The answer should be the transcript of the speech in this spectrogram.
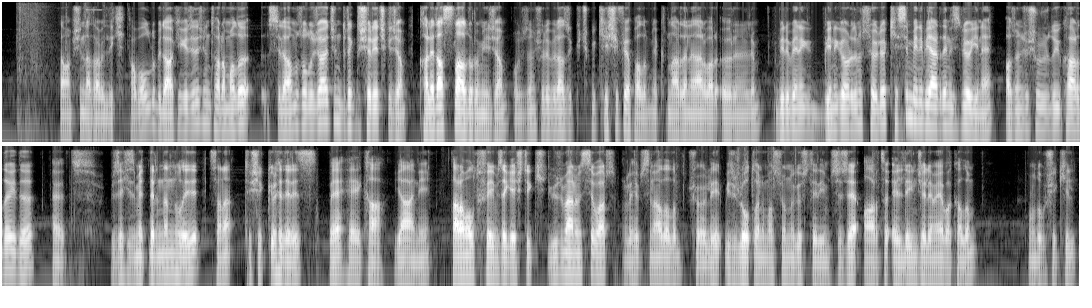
Tamam şimdi atabildik. Tab oldu. Bir dahaki gecede şimdi taramalı silahımız olacağı için direkt dışarıya çıkacağım. Kalede asla durmayacağım. O yüzden şöyle birazcık küçük bir keşif yapalım. Yakınlarda neler var öğrenelim. Biri beni beni gördüğünü söylüyor. Kesin beni bir yerden izliyor yine. Az önce şurada yukarıdaydı. Evet. Bize hizmetlerinden dolayı sana teşekkür ederiz. Ve HK yani taramalı tüfeğimize geçtik. 100 mermisi var. Böyle hepsini alalım. Şöyle bir reload animasyonunu göstereyim size. Artı elde incelemeye bakalım. Bunu da bu şekil.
